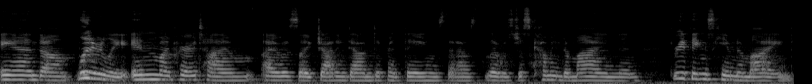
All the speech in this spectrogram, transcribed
And um, literally in my prayer time i was like jotting down different things that i was that was just coming to mind and three things came to mind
